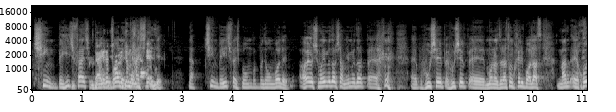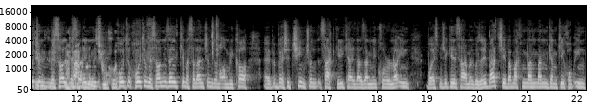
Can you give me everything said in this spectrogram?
چین به هیچ وجه دنبال تشدید نه چین به هیچ وجه به دنبال آیا شما یه مقدار شما یه مقدار هوش هوش مناظرتون خیلی بالاست. من خودتون مثال مثال خودتون. خودتون مثال می‌زنید که مثلا چه می‌دونم آمریکا بهش چین چون سختگیری کرده در زمینه کرونا این باعث میشه که سرمایه گذاری بد شه. و من, من میگم که خب این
